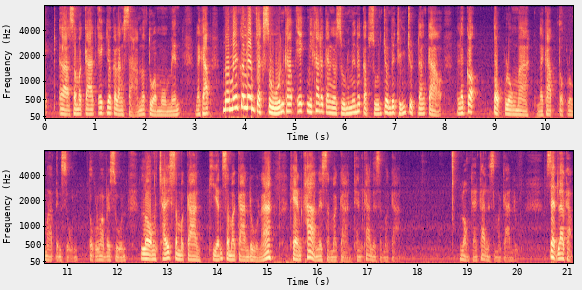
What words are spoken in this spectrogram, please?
x สมการ x ยกกำลัง3นะตัวโมเมนต์นะครับ โมเมนต์ก็เริ่มจาก 0 ครับ x มีค่าเท่ากันกับ0โมเมนต์เท่ากับ 0 จนไปถึงจุดดังกล่าว แล้วก็ตกลงมานะครับ ตกลงมาเป็น 0 ตกลงมาเป็นศูนย์ลองใช้สมการเขียนสมการดูนะ แทนค่าในสมการ แทนค่าในสมการ ลองแทนค่าในสมการดู เสร็จแล้วครับ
